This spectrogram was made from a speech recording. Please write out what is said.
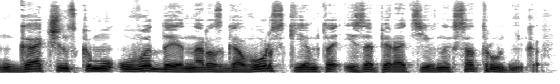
к Гатчинскому УВД на разговор с кем-то из оперативных сотрудников.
